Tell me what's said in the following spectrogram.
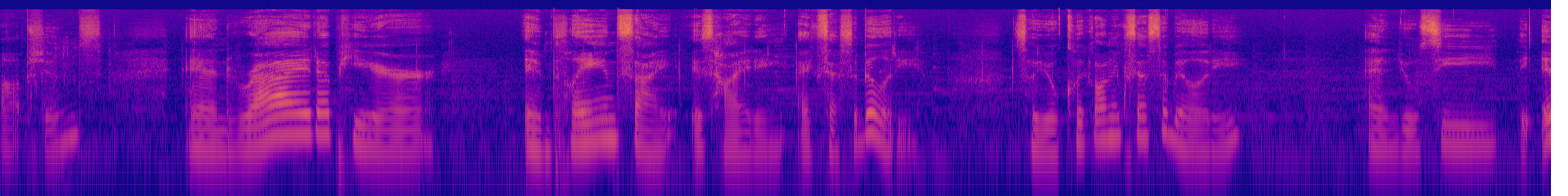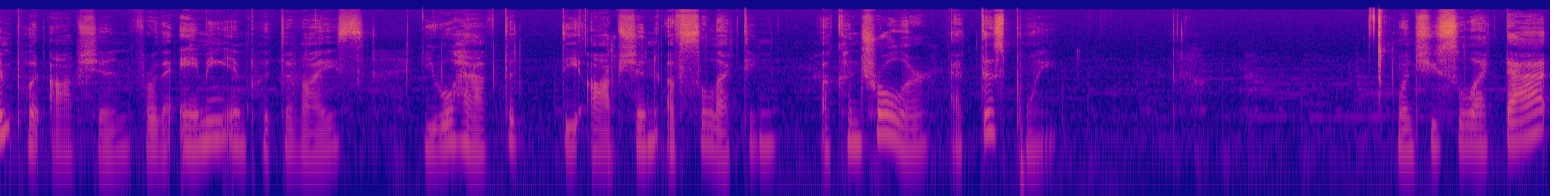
options, and right up here in plain sight is hiding accessibility. So you'll click on accessibility and you'll see the input option for the aiming input device. You will have the, the option of selecting a controller at this point. Once you select that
